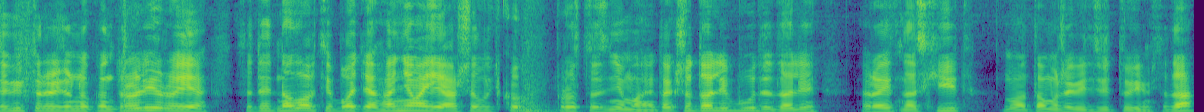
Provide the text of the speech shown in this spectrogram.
Віктор Режино контролює, сидить на лавці, батя ганяє, а Шелудько просто знімає. Так що далі буде, далі рейс на схід. Ну а там уже відзвітуємося, да?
